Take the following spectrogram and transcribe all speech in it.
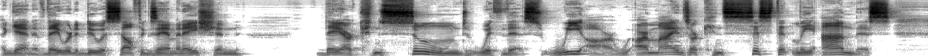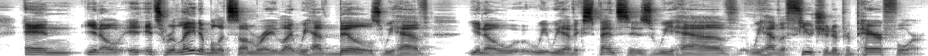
again, if they were to do a self examination, they are consumed with this. We are. Our minds are consistently on this. And, you know, it, it's relatable at some rate. Like we have bills, we have, you know, we, we have expenses, we have we have a future to prepare for.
